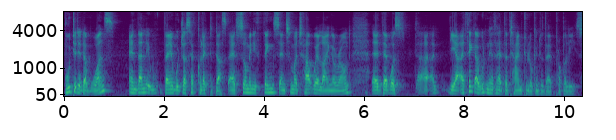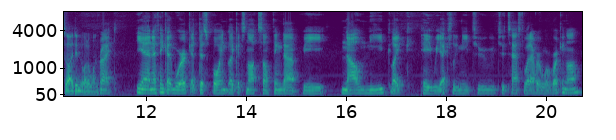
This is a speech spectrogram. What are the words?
booted it up once, and then it then it would just have collected dust. I have so many things and so much hardware lying around uh, that was. Uh, yeah, I think I wouldn't have had the time to look into that properly, so I didn't order one. Right. Yeah, and I think at work at this point, like it's not something that we now need. Like, hey, we actually need to to test whatever we're working on.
